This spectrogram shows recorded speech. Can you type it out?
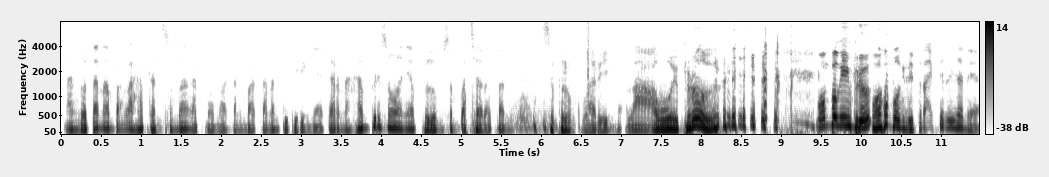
Anggota nampak lahap dan semangat memakan makanan di piringnya karena hampir semuanya belum sempat sarapan sebelum kemari. Lawe bro, Mumpung iki, Bro. mumpung di traktir pisan ya.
